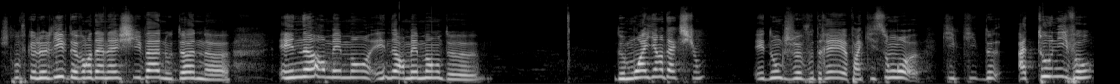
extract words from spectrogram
Je trouve que le livre de Vandana Shiva nous donne euh, énormément, énormément de, moyens d'action. Et donc, je voudrais, enfin, qui sont qui, à tout niveau,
